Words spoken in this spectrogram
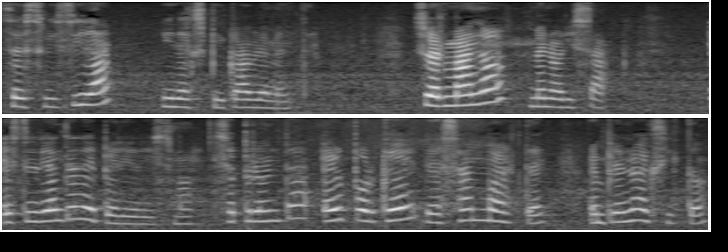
se suicida inexplicablemente. Su hermano menor Isaac, estudiante de periodismo, se pregunta el porqué de esa muerte en pleno éxito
